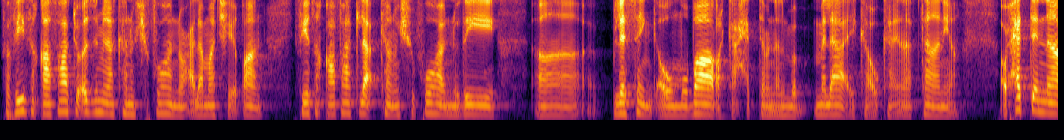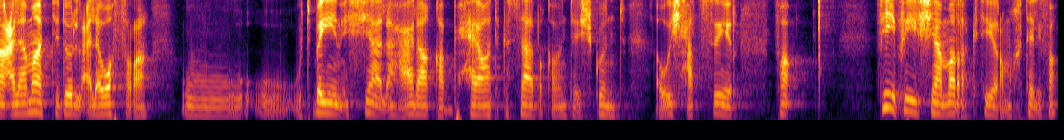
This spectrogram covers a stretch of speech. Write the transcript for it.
ففي ثقافات وأزمنة كانوا يشوفوها إنه علامات شيطان. في ثقافات لا كانوا يشوفوها إنه ذي بليسنج آه أو مباركة حتى من الملائكه أو كائنات ثانية. أو حتى إنها علامات تدل على وفرة. وتبين أشياء لها علاقة بحياتك السابقة وأنت إيش كنت أو إيش حتصير. ف في في أشياء مرة كثيرة مختلفة.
